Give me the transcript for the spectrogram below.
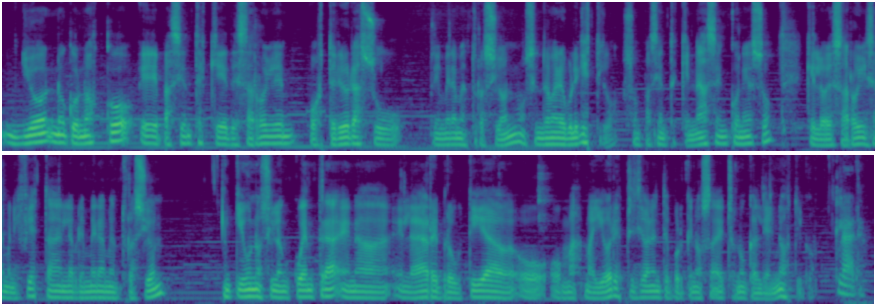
Yo no conozco eh, pacientes que desarrollen posterior a su primera menstruación un síndrome poliquístico. Son pacientes que nacen con eso, que lo desarrollan y se manifiesta en la primera menstruación que uno si lo encuentra en la, edad reproductiva o, más mayores, principalmente porque no se ha hecho nunca el diagnóstico. Claro.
